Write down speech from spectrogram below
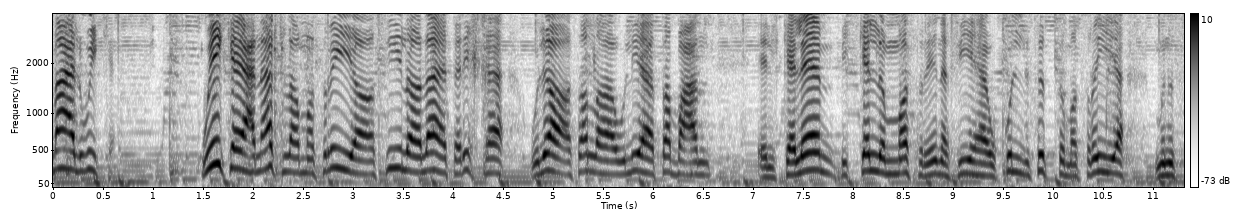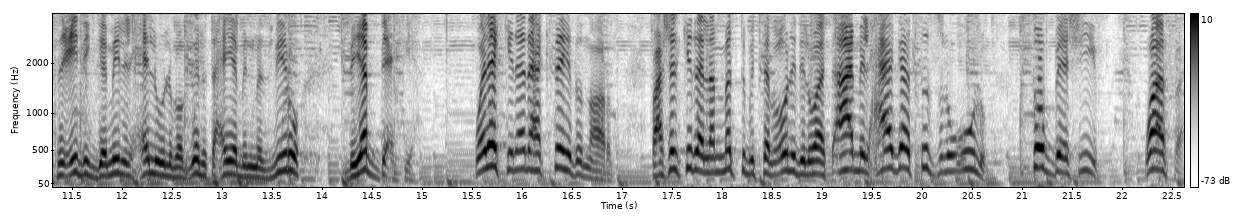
مع الويكا ويكا يعني أكلة مصرية أصيلة لها تاريخها ولها أصلها وليها طبعا الكلام بيتكلم مصر هنا فيها وكل ست مصرية من الصعيد الجميل الحلو اللي بوجه له تحية من مسبيرو بيبدع فيها. ولكن أنا هجتهد النهاردة. فعشان كده لما أنتوا بتتابعوني دلوقتي أعمل حاجة اتصلوا وقولوا. stop يا شيف. واقفة.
